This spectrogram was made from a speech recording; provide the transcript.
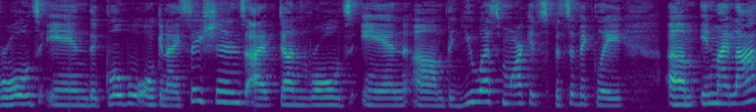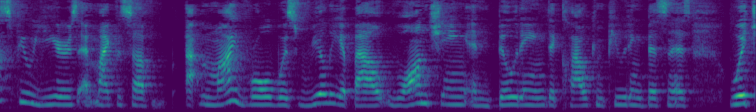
roles in the global organizations. I've done roles in um, the U.S. market specifically. Um, in my last few years at Microsoft, Uh, my role was really about launching and building the cloud computing business, which,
